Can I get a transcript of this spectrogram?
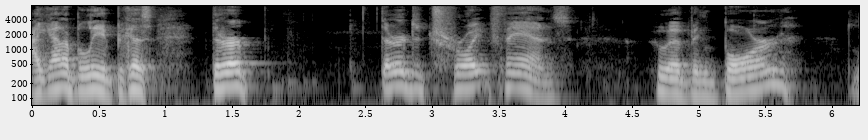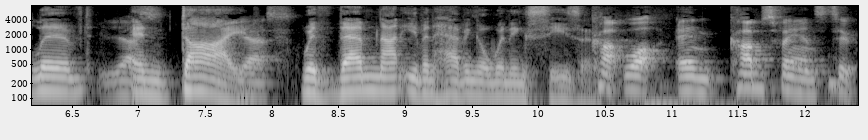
I gotta believe because there are there are Detroit fans who have been born, lived, Yes. and died Yes. with them not even having a winning season. Well, and Cubs fans too.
